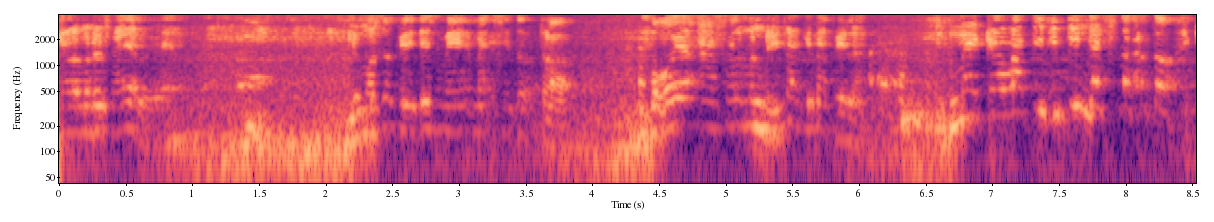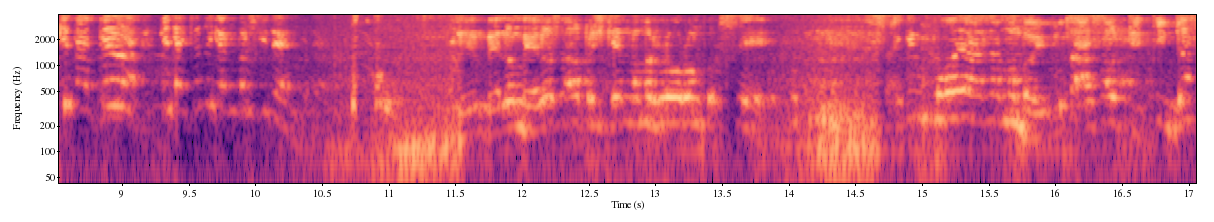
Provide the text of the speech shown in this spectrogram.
Kalau menurut saya loh ya, lu masuk kritis me, me situ toh. Pokoknya asal menderita kita bela. Megawati ditindas Soeharto, kita bela, kita jadikan presiden. Belo-belo soal presiden nomor lorong kok sih. Saya pokoknya asal membawa kita asal ditindas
